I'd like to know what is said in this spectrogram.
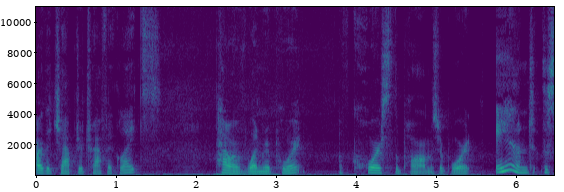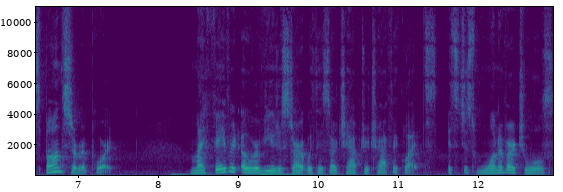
are the chapter traffic lights, Power of One report, of course, the Palms report, and the sponsor report. My favorite overview to start with is our chapter traffic lights. It's just one of our tools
